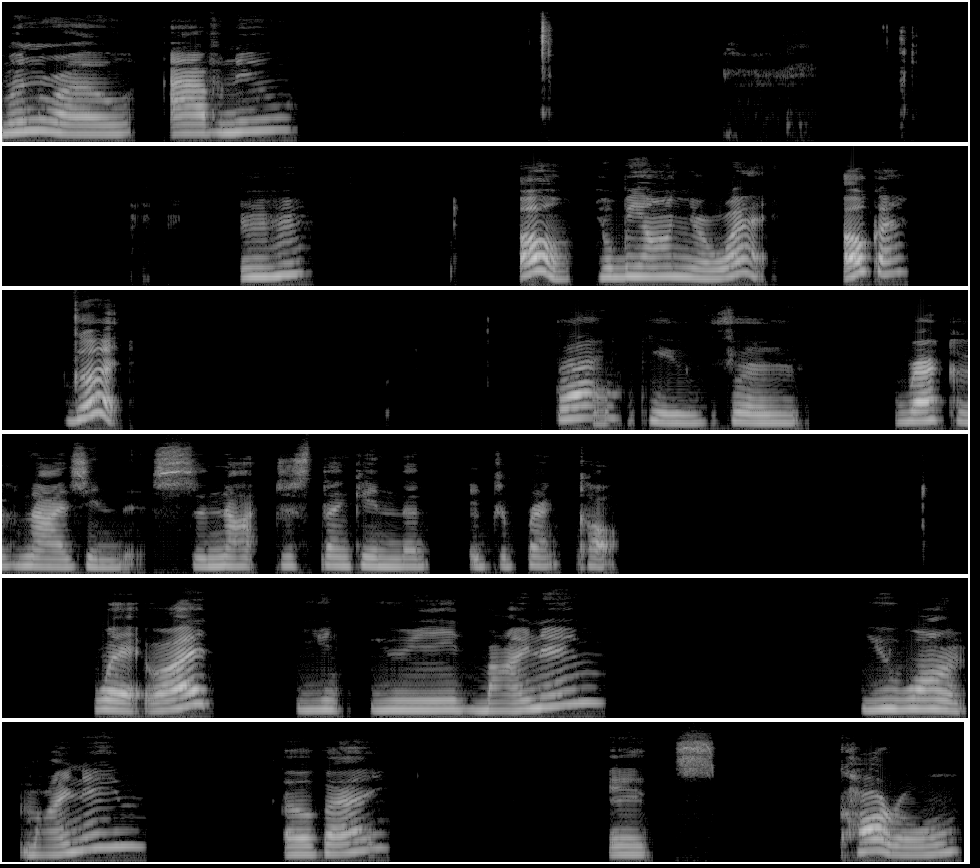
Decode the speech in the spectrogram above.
Monroe Avenue. Mm hmm. Oh, you'll be on your way. Okay, good. Thank you for recognizing this and not just thinking that it's a prank call. Wait, what? You you need my name? You want my name? Okay. It's Carl.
